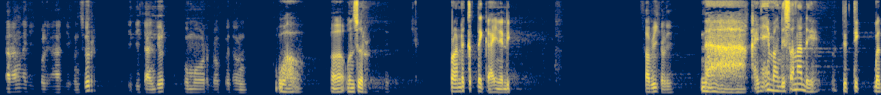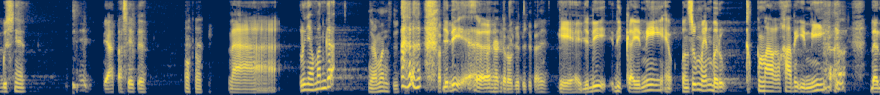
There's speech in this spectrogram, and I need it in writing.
sekarang lagi kuliah di Unsur di Cianjur umur 20 tahun. wow. Eh, unsur. Kurang deket deh kayaknya dik. Sabi kali. nah kayaknya emang di sana deh titik bagusnya. Di atas itu. Oke oke. nah lu nyaman gak Nyaman sih. Tapi Jadi, eh, agak grogi dikit aja. Iya, jadi Dika ini eh, konsumen baru kenal hari ini dan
